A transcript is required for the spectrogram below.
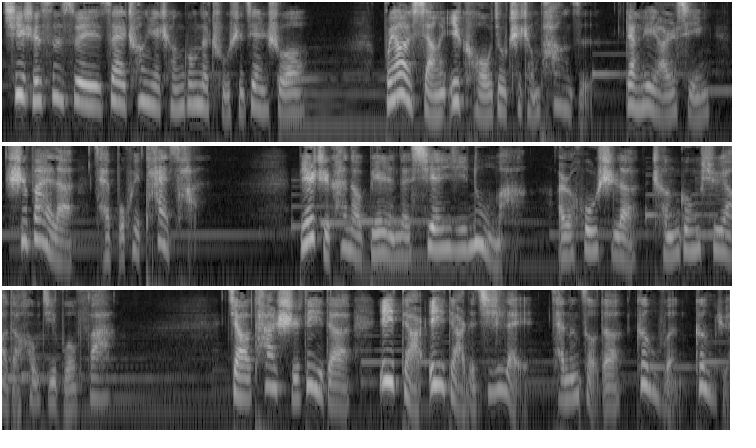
七十四岁在创业成功的褚时健说：“不要想一口就吃成胖子，量力而行，失败了才不会太惨。别只看到别人的鲜衣怒马，而忽视了成功需要的厚积薄发。脚踏实地的一点一点的积累，才能走得更稳更远。”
